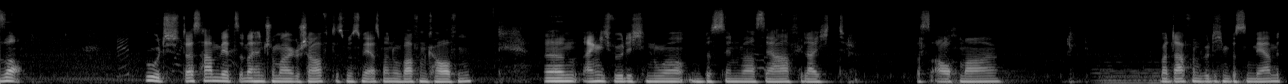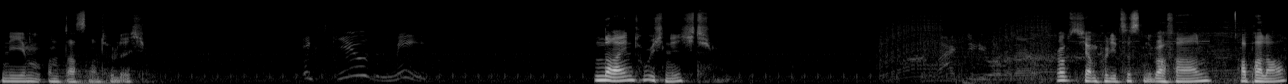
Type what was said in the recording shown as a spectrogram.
So. Gut, das haben wir jetzt immerhin schon mal geschafft. Jetzt müssen wir erstmal nur Waffen kaufen. Ähm, eigentlich würde ich nur ein bisschen was, ja, vielleicht das auch mal. Aber davon würde ich ein bisschen mehr mitnehmen und das natürlich. Nein, tue ich nicht. Ups, ich habe einen Polizisten überfahren. Hoppala.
